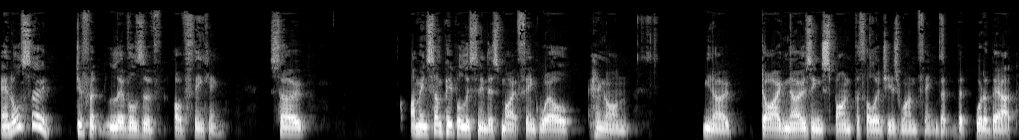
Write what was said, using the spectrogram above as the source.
and also different levels of, of thinking. So, I mean, some people listening to this might think, well, hang on, you know, diagnosing spine pathology is one thing, but but what about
